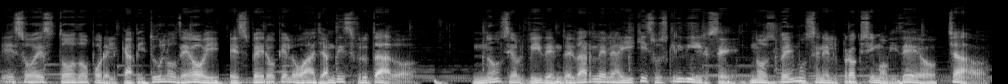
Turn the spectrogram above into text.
Eso es todo por el capítulo de hoy, espero que lo hayan disfrutado. No se olviden de darle like y suscribirse, nos vemos en el próximo video, chao.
